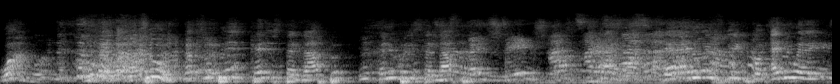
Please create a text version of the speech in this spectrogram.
One. Okay, two. So please, can you stand up? Can you please stand up? Yeah, anyway, it's difficult. Anyway,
